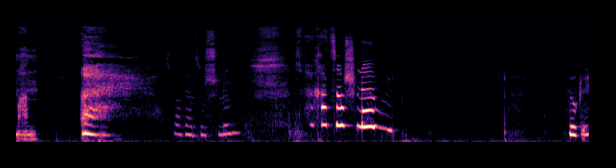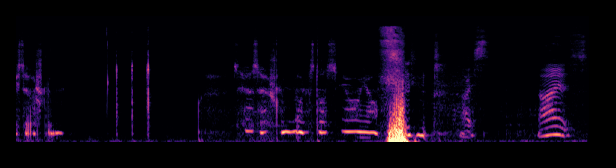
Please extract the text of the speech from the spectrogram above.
Mann. Ah, Das war gerade so schlimm. Das war gerade so schlimm. Wirklich sehr schlimm. Sehr, sehr schlimm alles das. Ja, ja. nice. Nice.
